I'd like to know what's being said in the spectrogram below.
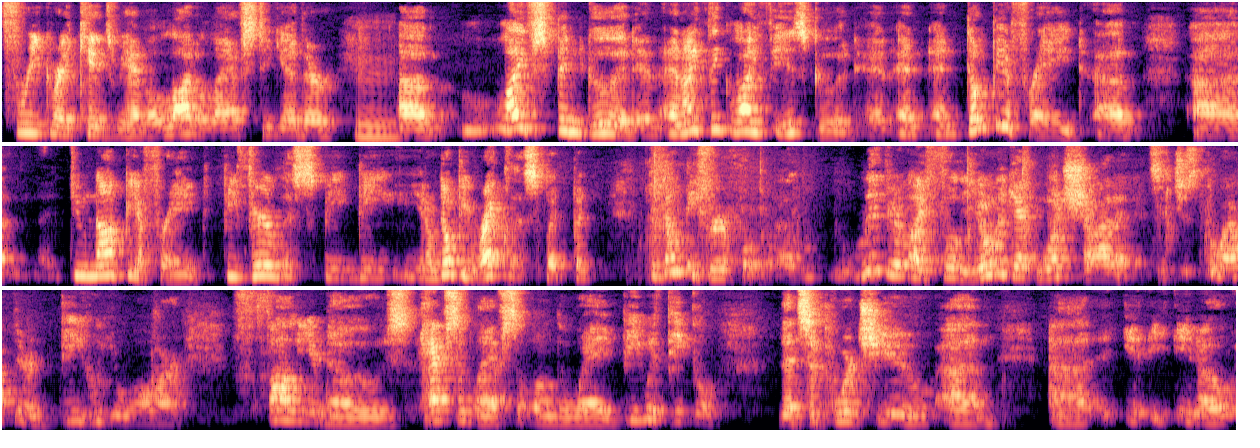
three great kids. We have a lot of laughs together. Mm. Um, life's been good, and, and I think life is good. And, and, and don't be afraid. Um, uh, do not be afraid. Be fearless. Be, be you know, don't be reckless, but, but, but don't be fearful. Uh, live your life fully. You only get one shot at it. So just go out there and be who you are. Follow your nose. Have some laughs along the way. Be with people that supports you. Um, uh, you, you, know,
